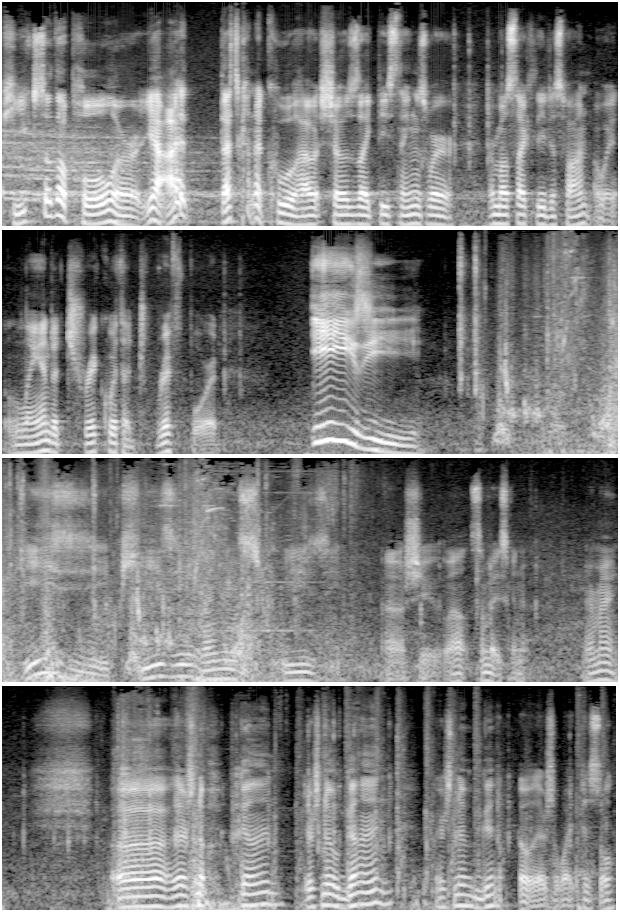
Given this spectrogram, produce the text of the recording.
Peaks of the pool, or yeah, I. That's kind of cool how it shows like these things where they're most likely to spawn. Oh wait, land a trick with a drift board. Easy. Easy peasy lemon squeezy. Oh shoot. Well, somebody's gonna. Never mind. Uh, there's no gun. There's no gun. There's no gun. Oh, there's a white pistol.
